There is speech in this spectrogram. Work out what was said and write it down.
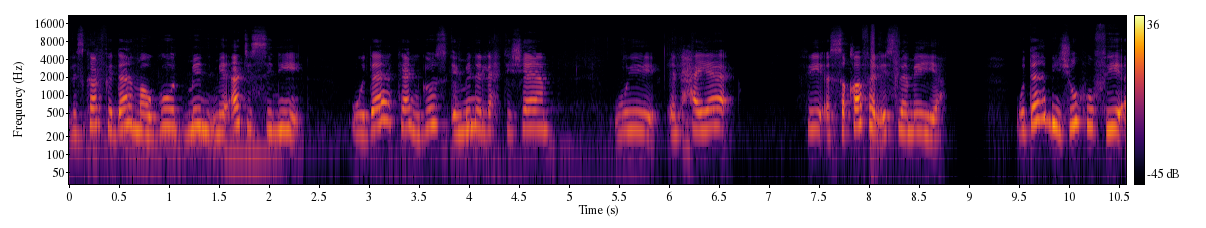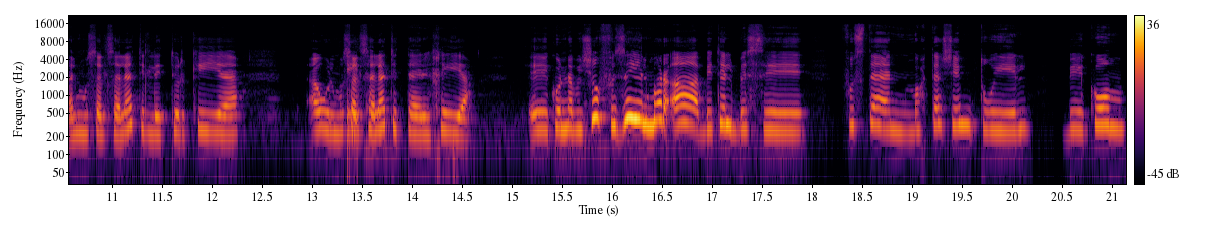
السكارف ده موجود من مئات السنين وده كان جزء من الاحتشام والحياء في الثقافة الإسلامية وده بنشوفه في المسلسلات التركية أو المسلسلات التاريخية. إيه كنا بنشوف زي المرأة بتلبس إيه فستان محتشم طويل بكم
